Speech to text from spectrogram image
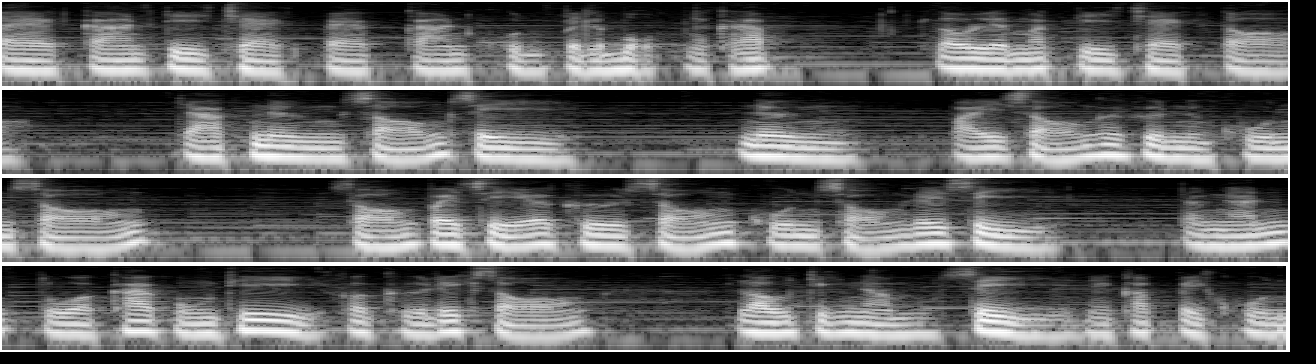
แต่การตีแฉกแบบการคูณเป็นระบบนะครับ เราเลยมาตีแฉกต่อจาก 1 2 4 1 ไป 2 ก็คือ1คูณ2 2 ไป 4 ก็คือ2คูณ2ได้ 4 ดังนั้นตัวค่าคงที่ก็คือเลข 2 เราจึงนำ4นะครับไปคูณ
